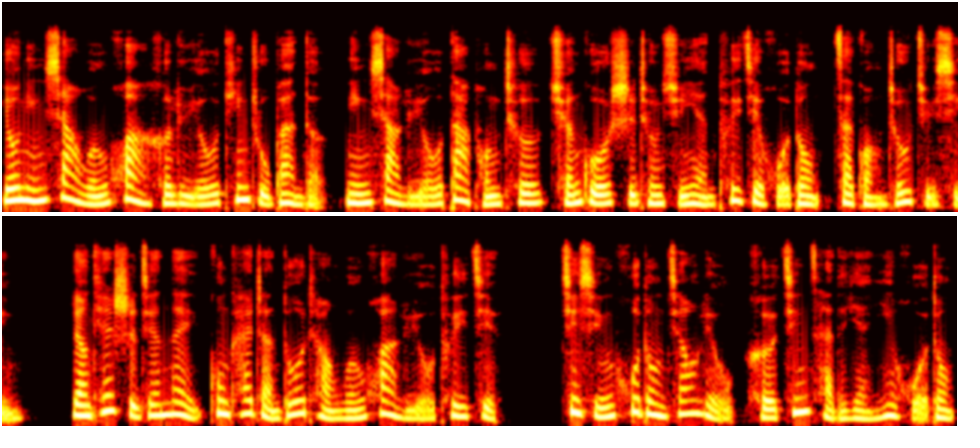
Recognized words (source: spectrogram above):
由宁夏文化和旅游厅主办的宁夏旅游大篷车全国十城巡演推介活动在广州举行。两天时间内，共开展多场文化旅游推介，进行互动交流和精彩的演绎活动。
